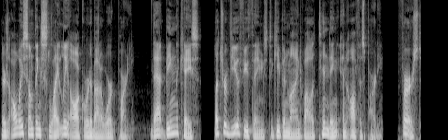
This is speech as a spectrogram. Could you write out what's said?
There's always something slightly awkward about a work party. That being the case, let's review a few things to keep in mind while attending an office party. First,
